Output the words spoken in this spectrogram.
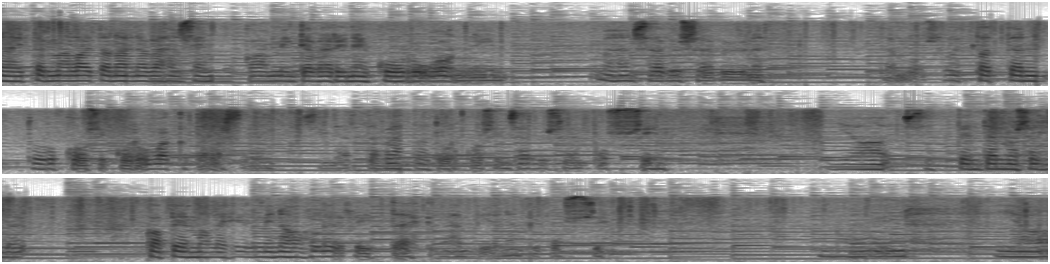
näitä mä laitan aina vähän sen mukaan, minkä värinen koru on, niin vähän sävysävyyn. Tämän voisi laittaa tämän turkoosikoru vaikka tällaiseen sinertävään tai turkoosin sävyiseen pussiin. Ja sitten tämmöiselle kapeammalle helminauhalle riittää ehkä vähän pienempi pussi. Noin. Ja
